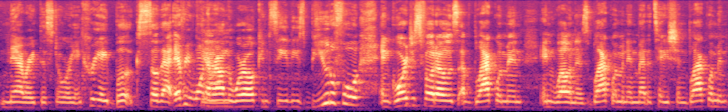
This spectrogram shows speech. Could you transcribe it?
narrate this story and create books so that everyone Yeah. around the world can see these beautiful and gorgeous photos of black women in wellness black women in meditation black women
